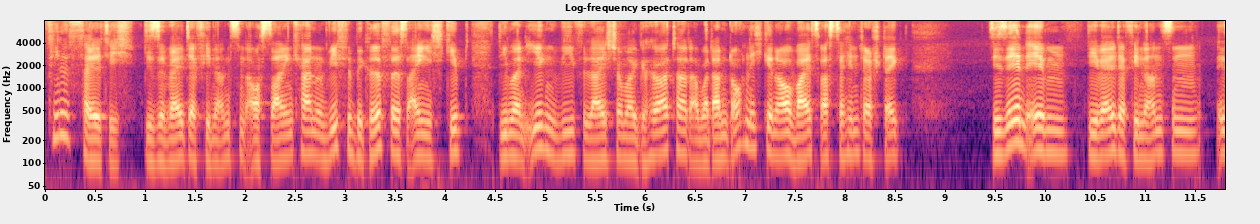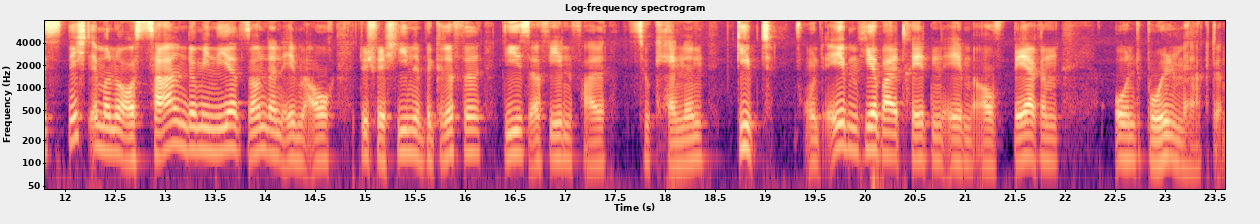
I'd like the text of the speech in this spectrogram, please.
vielfältig diese Welt der Finanzen auch sein kann und wie viele Begriffe es eigentlich gibt, die man irgendwie vielleicht schon mal gehört hat, aber dann doch nicht genau weiß, was dahinter steckt. Sie sehen eben, die Welt der Finanzen ist nicht immer nur aus Zahlen dominiert, sondern eben auch durch verschiedene Begriffe, die es auf jeden Fall zu kennen gibt. Und eben hierbei treten eben auf Bären- und Bullenmärkte.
